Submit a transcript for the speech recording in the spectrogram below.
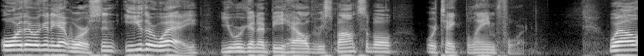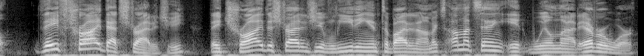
or they were going to get worse. And either way, you were going to be held responsible or take blame for it. Well, they've tried that strategy. They tried the strategy of leading into Bidenomics. I'm not saying it will not ever work,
